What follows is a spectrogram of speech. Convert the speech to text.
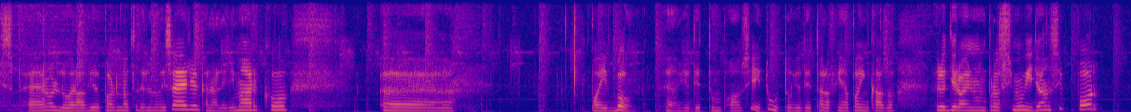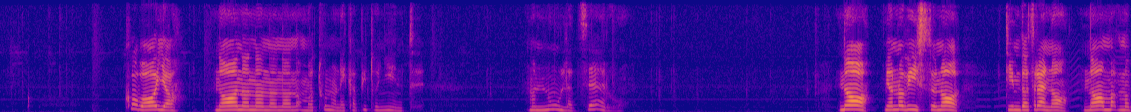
Spero. Allora, vi ho parlato delle nuove serie, canale di Marco. Uh, poi, boh, eh, vi ho detto un po', sì, tutto vi ho detto alla fine, poi in caso ve lo dirò in un prossimo video, anzi, porco boia. No, no, no, no, no, no, ma tu non hai capito niente. Ma nulla, zero. No, mi hanno visto, no. Team da 3, no. No, ma, ma,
